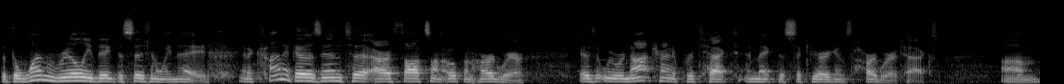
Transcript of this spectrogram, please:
But the one really big decision we made, and it kind of goes into our thoughts on open hardware, is that we were not trying to protect and make this secure against hardware attacks. Um,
